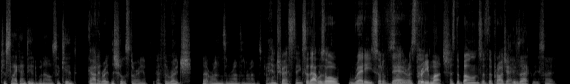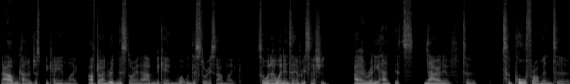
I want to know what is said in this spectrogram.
just like I did when I was a kid. Got I it. wrote the short story of, of the roach that runs and runs and runs. Interesting. So that was already sort of So there as the pretty much as the bones of the project. exactly. So the album kind of just became like after I'd written this story, the album became what would this story sound like. So when I went into every session, I already had this narrative to to pull from and to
